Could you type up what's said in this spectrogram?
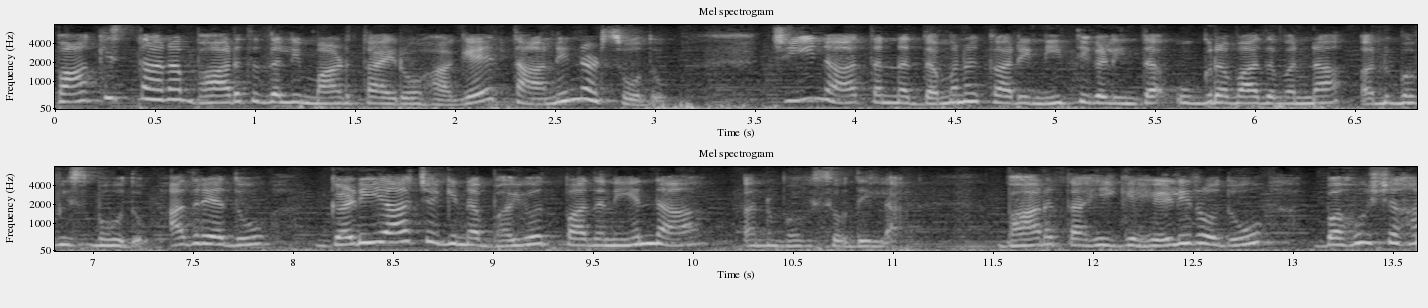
ಪಾಕಿಸ್ತಾನ ಭಾರತದಲ್ಲಿ ಮಾಡ್ತಾ ಇರೋ ಹಾಗೆ ತಾನೇ ನಡೆಸೋದು. ಚೀನಾ ತನ್ನ ದಮನಕಾರಿ ನೀತಿಗಳಿಂದ ಉಗ್ರವಾದವನ್ನ ಅನುಭವಿಸಬಹುದು. ಆದರೆ ಅದು ಗಡಿಯಾಚೆಗಿನ ಭಯೋತ್ಪಾದನೆಯನ್ನ ಅನುಭವಿಸೋದಿಲ್ಲ. ಭಾರತ ಹೀಗೆ ಹೇಳಿರೋದು ಬಹುಶಃ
